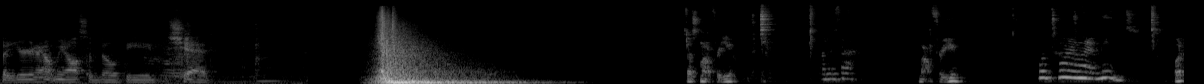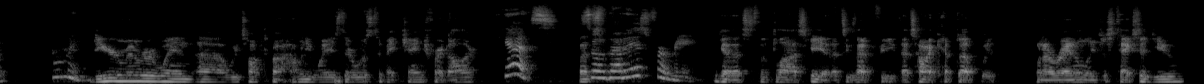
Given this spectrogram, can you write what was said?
but you're gonna help me also build the shed. That's not for you. What is that? Not for you. Well, tell me what it means. What? Tell me. Do you remember when uh, we talked about how many ways there was to make change for a dollar? Yes. That's- so that is for me. Yeah, that's the last. Yeah, that's exactly for you. That's how I kept up with when I randomly just texted you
